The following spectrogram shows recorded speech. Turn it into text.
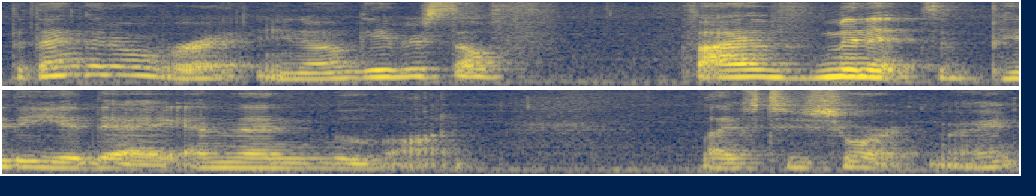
But then get over it, you know? Give yourself five minutes of pity a day and then move on. Life's too short, right?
